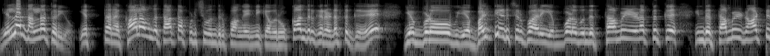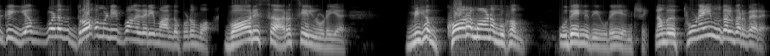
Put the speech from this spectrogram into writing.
எல்லாம் நல்லா தெரியும். எத்தனை காலம் அவங்க தாத்தா பிடிச்சு வந்திருப்பாங்க. இன்னைக்கு அவர் உட்கார்ந்துருக்கிற இடத்துக்கு எவ்வளோ பல்ட்டி அடிச்சிருப்பாரு. எவ்வளவு இந்த தமிழ் இனத்துக்கு இந்த தமிழ் நாட்டுக்கு எவ்வளவு துரோகம் பண்ணியிருப்பாங்க தெரியுமா அந்த குடும்பம்? வாரிசு அரசியலினுடைய மிக கோரமான முகம் உதயநிதியுடைய என்ட்ரி நமது துணை முதல்வர் வேற.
